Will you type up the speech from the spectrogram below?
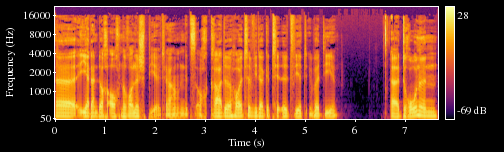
äh, ja dann doch auch eine Rolle spielt. Ja, und jetzt auch gerade heute wieder getitelt wird über die äh, Drohnen,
